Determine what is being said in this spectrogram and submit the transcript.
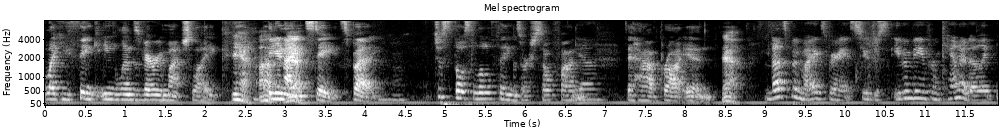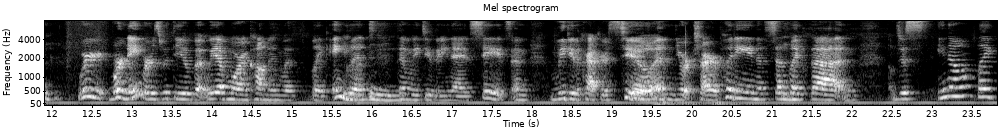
like you think England's very much like Yeah. uh, the United yeah. States, but just those little things are so fun Yeah. to have brought in. Yeah. That's been my experience too. Just even being from Canada, like we're we're neighbors with you, but we have more in common with like England Mhm. than we do the United States, and we do the crackers too, and Yorkshire pudding and stuff like that, and just you know like,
